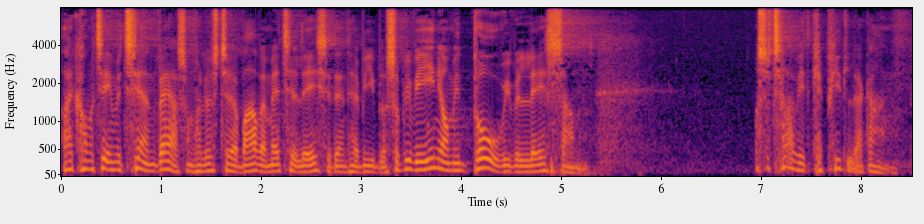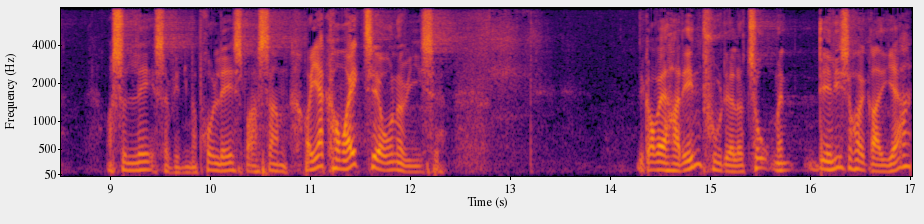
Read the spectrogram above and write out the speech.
Og jeg kommer til at invitere en hver, som har lyst til at bare være med til at læse den her bibel. Og så bliver vi enige om en bog, vi vil læse sammen. Og så tager vi et kapitel ad gangen. Og så læser vi den og prøver at læse bare sammen. Og jeg kommer ikke til at undervise. Det kan godt være, at jeg har et input eller to, men det er lige så høj grad jer,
